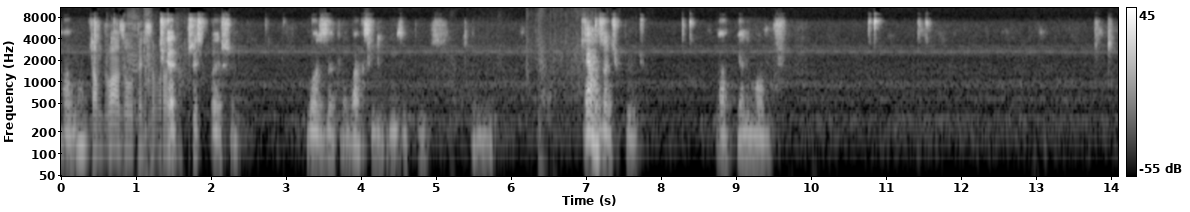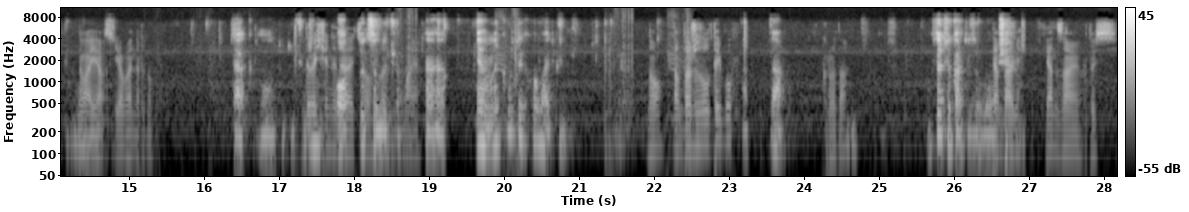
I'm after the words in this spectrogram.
А, ну, Там два золотих чекай, самородка. щось пише. Ось за Vaccine, Easy Plus. Я музончик включу. Так, я не можу. Давай, я, я винирну. Так, а, тут нічого. Диви, ще не О, де тут сундучок. немає. Ага. Ні, ну вони круто їх ховають, звісно. Ну, там теж золотий був? Да. Круто. А хто цю карту зробив? Йдемо далі. Я не знаю, хтось.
